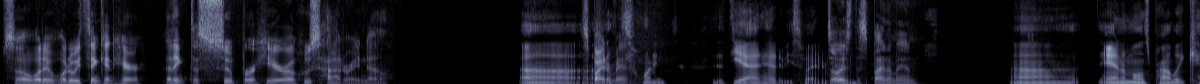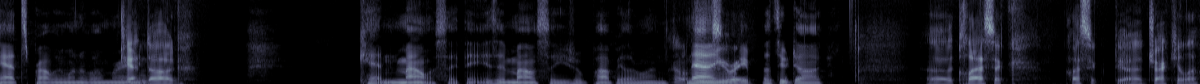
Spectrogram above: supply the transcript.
So what are, what are we thinking here? I think the superhero who's hot right now. Uh, Spider-Man. Yeah, it had to be Spider Man. It's always the Spider Man. Uh, animals probably cats. Probably one of them, right? Cat and dog. Cat and mouse. I think is it mouse the usual popular one? I don't Nah, think you're so. right. Let's do dog. Uh, classic. Classic uh, Dracula.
